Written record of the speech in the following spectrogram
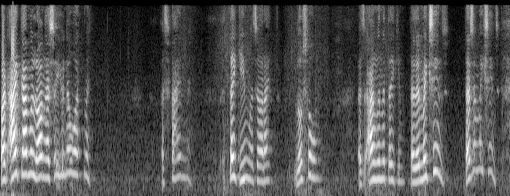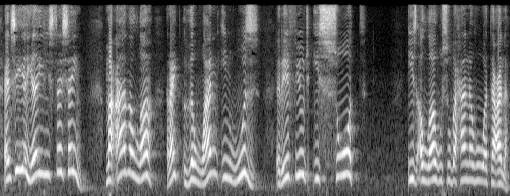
But I come along, I say, you know what, man? That's fine, man. Take him, it's alright. Los for him. That's, I'm going to take him. Does that make sense? Doesn't make sense. And see here, here he's saying, Ma'ad Allah, right? The one in whose refuge is sought is Allah subhanahu wa ta'ala.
